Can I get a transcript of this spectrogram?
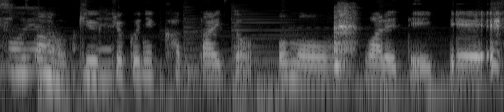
私も多分究極に硬いと思われていて。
